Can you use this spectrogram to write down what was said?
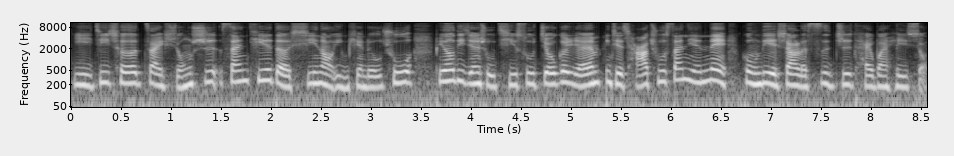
以机车载雄狮三贴的嬉闹影片流出，屏东地检署起诉九个人，并且查出三年内共猎杀了四只台湾黑熊。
